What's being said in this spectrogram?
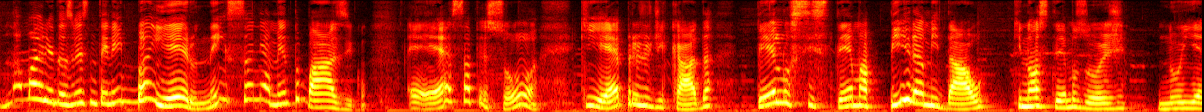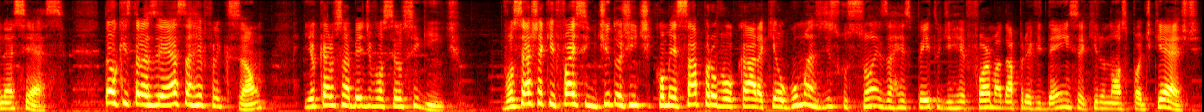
na maioria das vezes não tem nem banheiro, nem saneamento básico. É essa pessoa que é prejudicada pelo sistema piramidal que nós temos hoje no INSS. Então eu quis trazer essa reflexão e eu quero saber de você o seguinte: você acha que faz sentido a gente começar a provocar aqui algumas discussões a respeito de reforma da Previdência aqui no nosso podcast?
